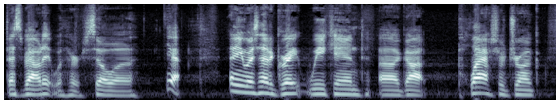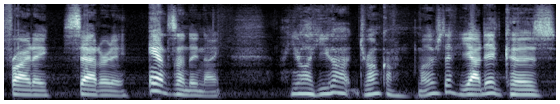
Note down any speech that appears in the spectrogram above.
that's about it with her. So, uh, yeah. Anyways, had a great weekend. Uh, got plaster drunk Friday, Saturday, and Sunday night. You're like, you got drunk on Mother's Day? Yeah, I did, because,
